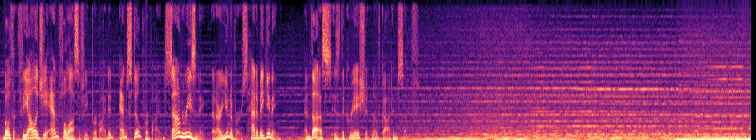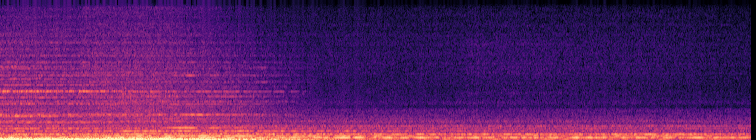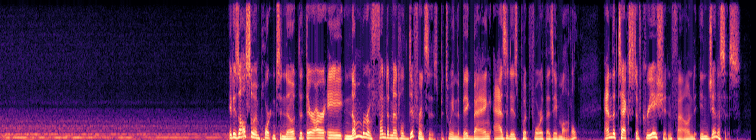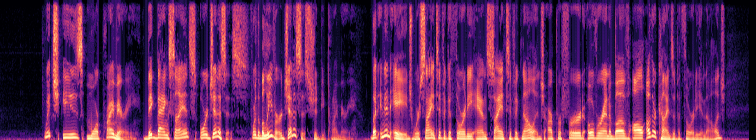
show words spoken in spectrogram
both theology and philosophy provided, and still provide, sound reasoning that our universe had a beginning, and thus is the creation of God Himself. It is also important to note that there are a number of fundamental differences between the Big Bang as it is put forth as a model and the text of creation found in Genesis. Which is more primary, Big Bang science or Genesis? For the believer, Genesis should be primary. But in an age where scientific authority and scientific knowledge are preferred over and above all other kinds of authority and knowledge,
